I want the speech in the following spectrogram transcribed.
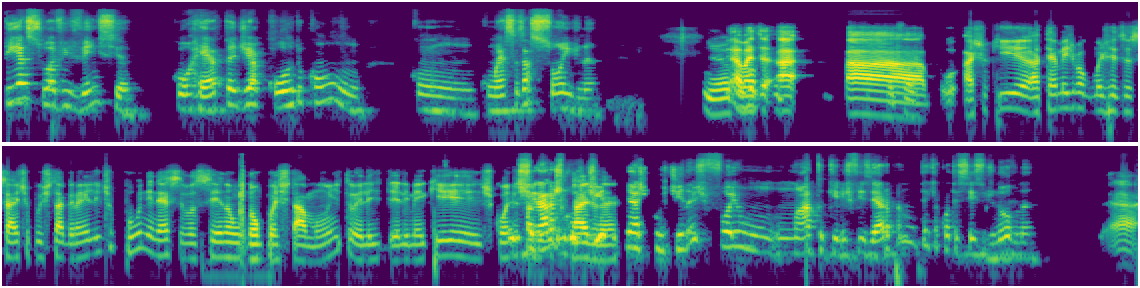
ter a sua vivência correta de acordo com, com, com essas ações, né? É, é mas a, a, acho que até mesmo algumas redes sociais, tipo o Instagram, ele te pune, né? Se você não, não postar muito, ele, ele meio que esconde eles tiraram as curtidas, né? As curtidas foi um, um ato que eles fizeram para não ter que acontecer isso de novo, né? É,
